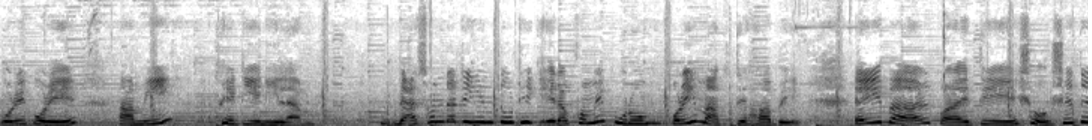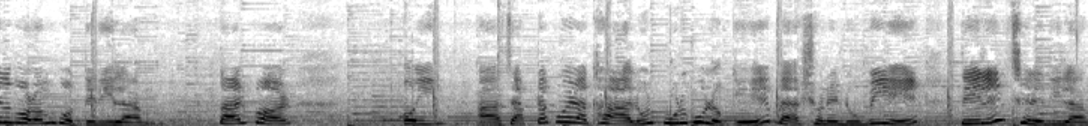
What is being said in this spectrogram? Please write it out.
করে করে আমি ফেটিয়ে নিলাম। বেসনটাটি কিন্তু ঠিক এরকমই পুরো করেই মাখতে হবে। এইবার কড়াইতে সর্ষে তেল গরম করতে দিলাম। তারপর ওই চ্যাপটা করে রাখা আলুর পুরগুলোকে বেসনে ডুবিয়ে তেলে ছেড়ে দিলাম।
